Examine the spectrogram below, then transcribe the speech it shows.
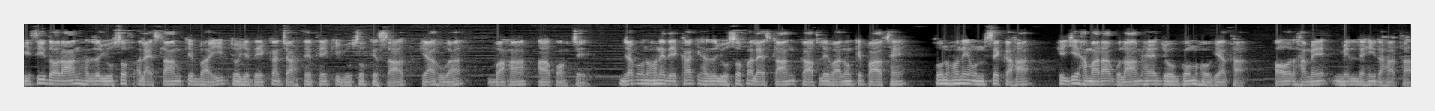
इसी दौरान हज़रत यूसुफ अलैहिस्सलाम के भाई जो ये देखना चाहते थे कि यूसुफ के साथ क्या हुआ, वहाँ आ पहुँचे। जब उन्होंने देखा कि हज़रत यूसुफ अलैहिस्सलाम काफले वालों के पास हैं तो उन्होंने उनसे कहा कि ये हमारा गुलाम है जो गुम हो गया था और हमें मिल नहीं रहा था।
